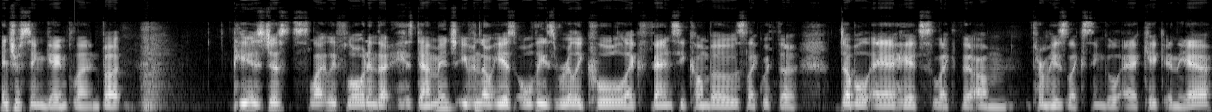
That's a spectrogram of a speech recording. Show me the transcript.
interesting game plan, but he is just slightly flawed in that his damage, even though he has all these really cool like fancy combos, like with the double air hits, like the um from his like single air kick in the air,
